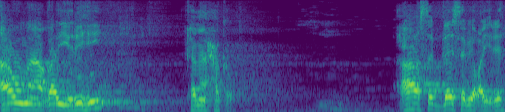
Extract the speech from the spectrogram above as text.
أو مع غيره كما حكوا. عاصب ليس بغيره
